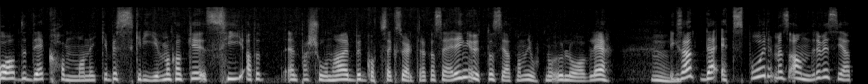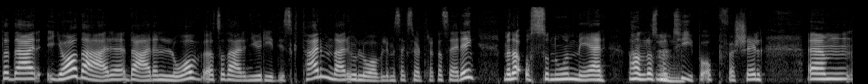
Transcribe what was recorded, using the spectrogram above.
Og at det kan man ikke beskrive. Man kan ikke si at en person har begått seksuell trakassering uten å si at man har gjort noe ulovlig. Mm. Ikke sant? Det er ett spor, mens andre vil si at det er, ja, det er, det er, en lov, altså det er en juridisk term, det er ulovlig med seksuell trakassering, men det er også noe mer. Det handler også om en mm. type oppførsel. Um,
